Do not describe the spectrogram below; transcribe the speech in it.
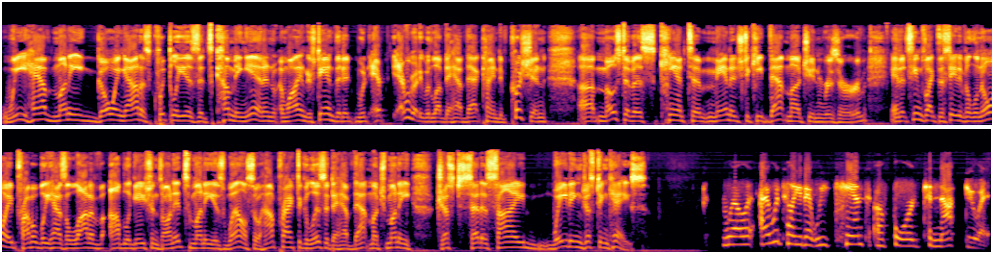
we have money going out as quickly as it's coming in. And, while I understand that it would, everybody would love to have that kind of cushion, uh, most of us can't uh, manage to keep that much in reserve. And it seems like the state of Illinois probably has a lot of obligations on its money as well. So how practical is it to have that much money just set aside, waiting just in case? Well, I would tell you that we can't afford to not do it.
